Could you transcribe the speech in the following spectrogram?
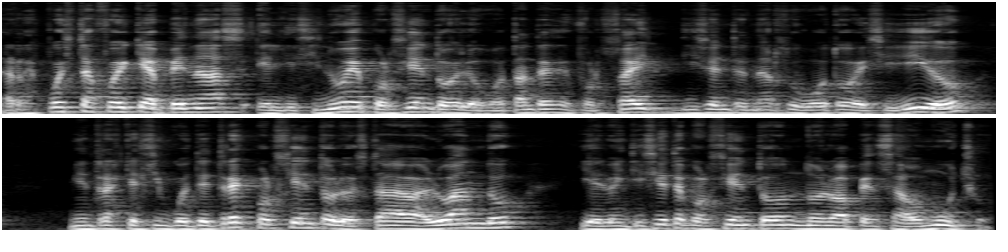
La respuesta fue que apenas el 19% de los votantes de Forsyth dicen tener su voto decidido, mientras que el 53% lo está evaluando y el 27% no lo ha pensado mucho.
